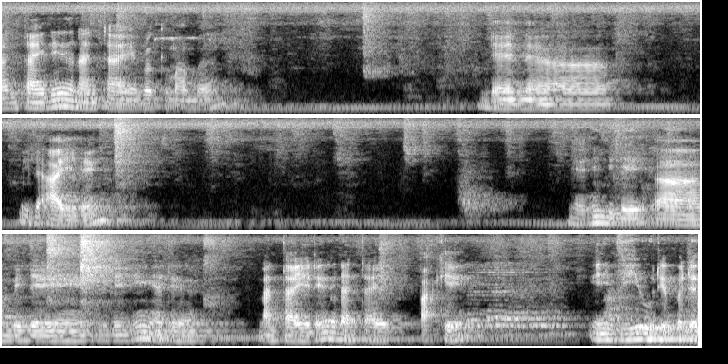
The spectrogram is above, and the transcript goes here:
Lantai dia lantai broken marble Dan uh, bilik air dia Yang ni bilik uh, bilik bilik ni ada lantai dia lantai parkir. Ini view daripada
